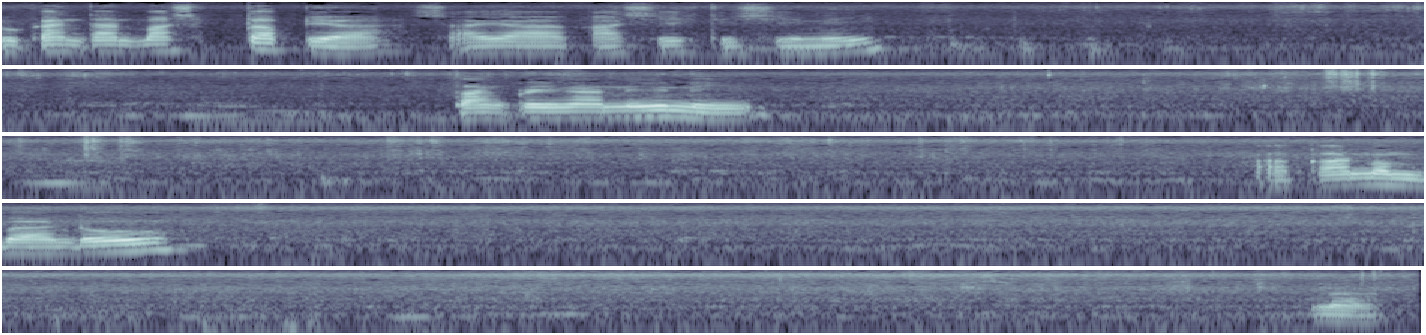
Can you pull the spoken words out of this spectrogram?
bukan tanpa sebab ya saya kasih di sini. Tangkringan ini. Akan membantu nah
